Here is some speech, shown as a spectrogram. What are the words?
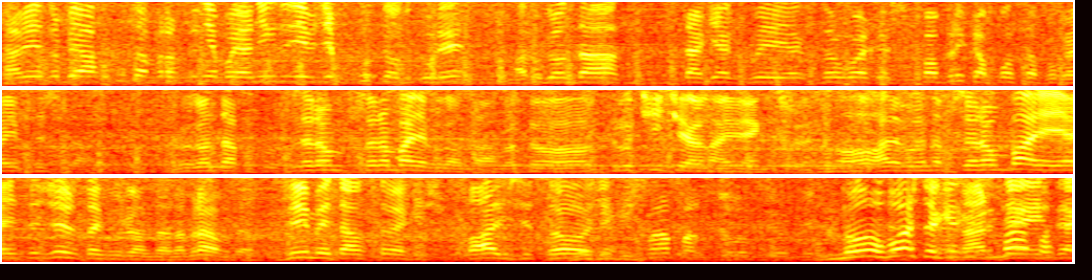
Na mnie zrobiła huta wrażenie, bo ja nigdy nie widziałem huty od góry, a wygląda tak jakby jak to była jakaś fabryka postapokaliptyczna. Wygląda, przerą, przerąbanie wygląda. Bo to truciciel największy. No, ale wygląda przerąbanie, ja nie sądziłem, że tak wygląda, naprawdę. Dymy tam są jakieś, pali się coś, jakieś... No właśnie, jak jakieś Bardziej mapa z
